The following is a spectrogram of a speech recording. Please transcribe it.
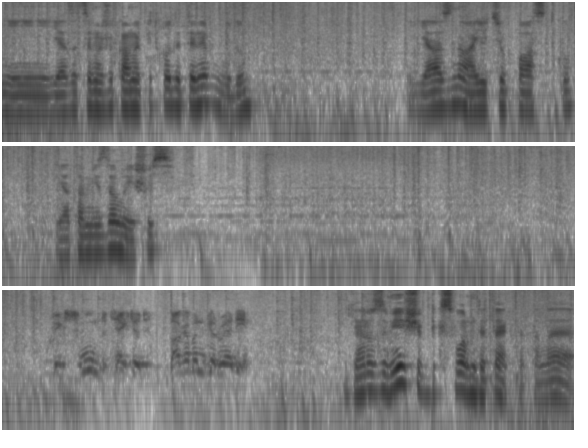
Ні-ні-ні, я за цими жуками підходити не буду. Я знаю цю пастку. Я там і залишусь. Я розумію, що Swarm Detected, але.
